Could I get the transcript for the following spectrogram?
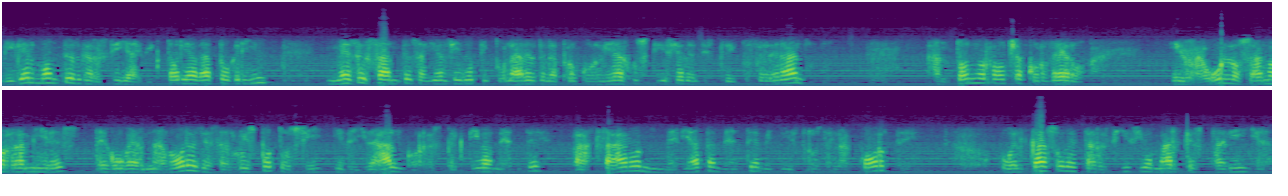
Miguel Montes García y Victoria Dato Green meses antes habían sido titulares de la Procuraduría de Justicia del Distrito Federal. Antonio Rocha Cordero y Raúl Lozano Ramírez, de gobernadores de San Luis Potosí y de Hidalgo, respectivamente, pasaron inmediatamente a ministros de la Corte. O el caso de Tarcisio Márquez Padilla,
